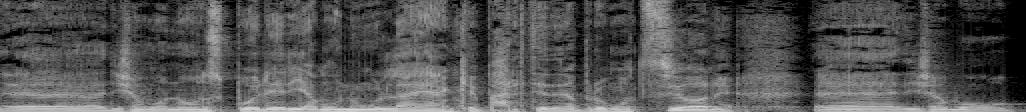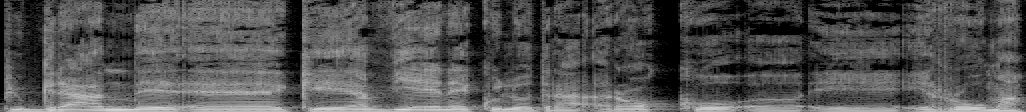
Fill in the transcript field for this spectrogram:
eh, diciamo, non spoileriamo nulla, è anche parte della promozione, eh, diciamo, più grande eh, che avviene è quello tra Rocco eh, e, e Roma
